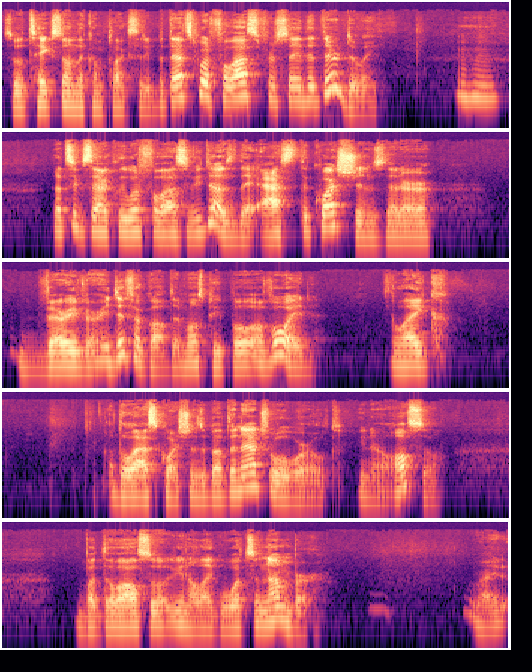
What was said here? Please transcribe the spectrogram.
So it takes on the complexity. But that's what philosophers say that they're doing. Mm-hmm. That's exactly what philosophy does. They ask the questions that are very, very difficult that most people avoid. Like the last questions about the natural world, you know, also. But they'll also, you know, like what's a number? Right?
